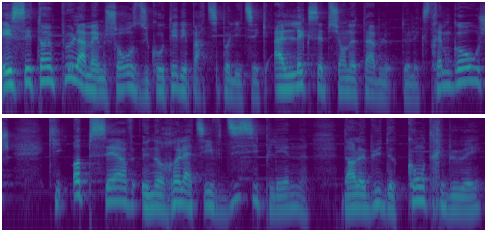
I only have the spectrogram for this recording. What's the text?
Et c'est un peu la même chose du côté des partis politiques, à l'exception notable de l'extrême gauche, qui observe une relative discipline dans le but de contribuer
